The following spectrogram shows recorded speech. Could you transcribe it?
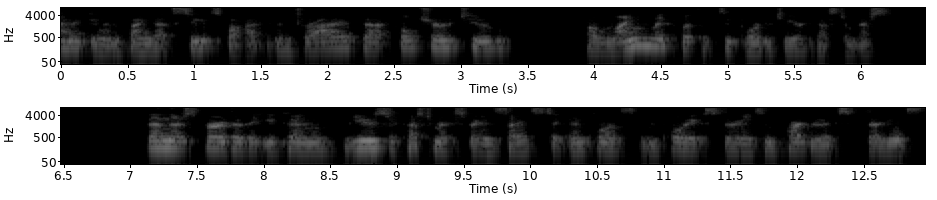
And again, find that sweet spot and drive that culture to alignment with what's important to your customers. Then there's further that you can use your customer experience sites to influence the employee experience and partner experience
